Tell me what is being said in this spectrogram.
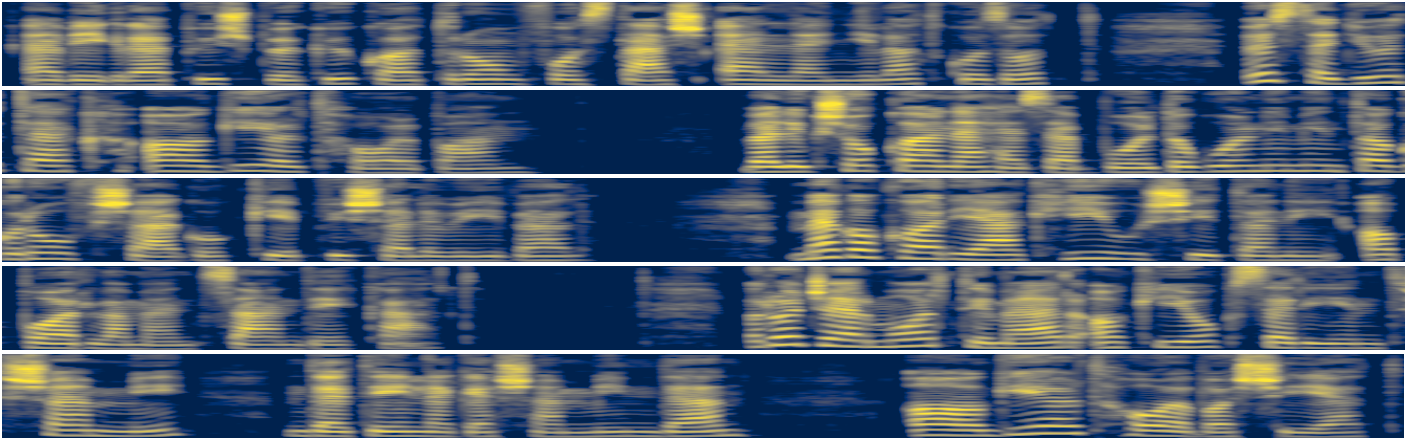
elvégre püspökük a trónfosztás ellen nyilatkozott, összegyűltek a Guildhallban. Velük sokkal nehezebb boldogulni, mint a grófságok képviselőivel. Meg akarják hiúsítani a parlament szándékát. Roger Mortimer, aki jog szerint semmi, de ténylegesen minden, a Guildhallba siet,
